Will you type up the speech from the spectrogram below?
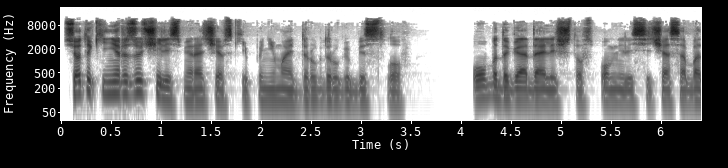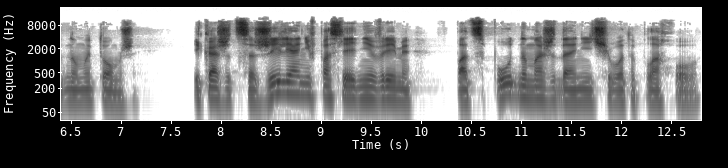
Все-таки не разучились Мирачевские понимать друг друга без слов. Оба догадались, что вспомнили сейчас об одном и том же. И, кажется, жили они в последнее время подспудном ожидании чего-то плохого.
